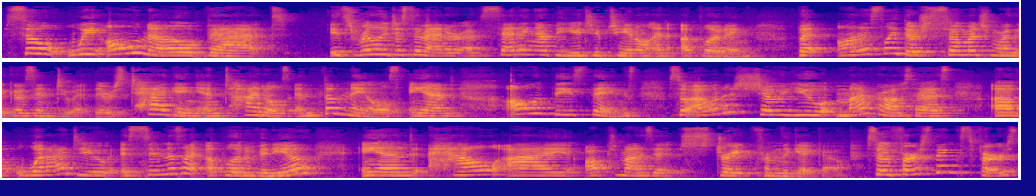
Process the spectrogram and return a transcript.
So we all know that it's really just a matter of setting up a YouTube channel and uploading. But honestly, there's so much more that goes into it. There's tagging and titles and thumbnails and all of these things. So I wanna show you my process of what I do as soon as I upload a video and how I optimize it straight from the get-go. So first things first,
